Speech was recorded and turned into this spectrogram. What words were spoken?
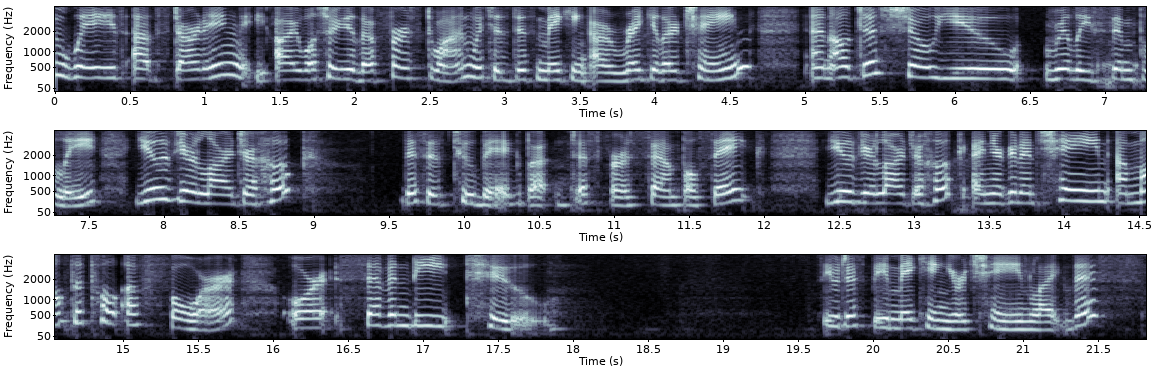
Two ways of starting. I will show you the first one, which is just making a regular chain. And I'll just show you really simply. Use your larger hook. This is too big, but just for sample sake. Use your larger hook and you're gonna chain a multiple of four or 72. So you would just be making your chain like this.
